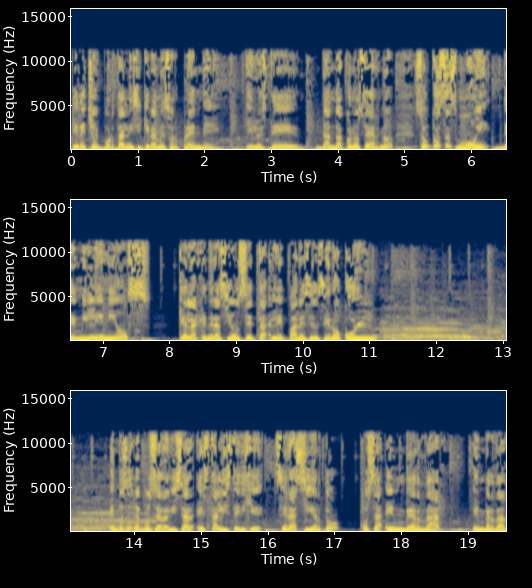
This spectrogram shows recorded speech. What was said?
que de hecho el portal ni siquiera me sorprende que lo esté dando a conocer, ¿no? Son cosas muy de millennials que a la generación Z le parecen ser cool. Entonces me puse a revisar esta lista y dije, ¿será cierto? O sea, ¿en verdad? ¿En verdad?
